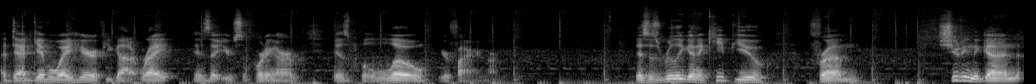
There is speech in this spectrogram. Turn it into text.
A dead giveaway here, if you got it right, is that your supporting arm is below your firing arm. This is really gonna keep you from shooting the gun,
